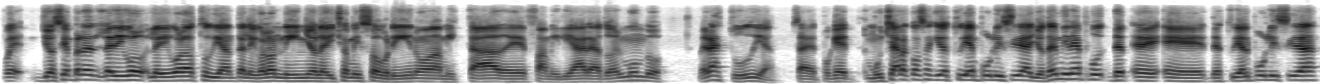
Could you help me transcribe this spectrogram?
Pues yo siempre le digo, le digo a los estudiantes, le digo a los niños, le he dicho a mis sobrinos, amistades, familiares, a todo el mundo, mira, estudia. ¿sabes? Porque muchas de las cosas que yo estudié en publicidad, yo terminé de, eh, eh, de estudiar publicidad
